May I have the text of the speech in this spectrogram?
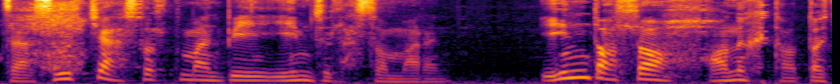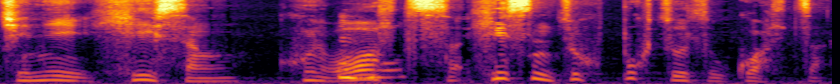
За сүүлчийн асуулт маань би ийм зүйл асуумаар байна. Энэ 7 хоногт одоо чиний хийсэн хүн уулзсан хийсэн зүх бүх зүйлс үгүй болцсон.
